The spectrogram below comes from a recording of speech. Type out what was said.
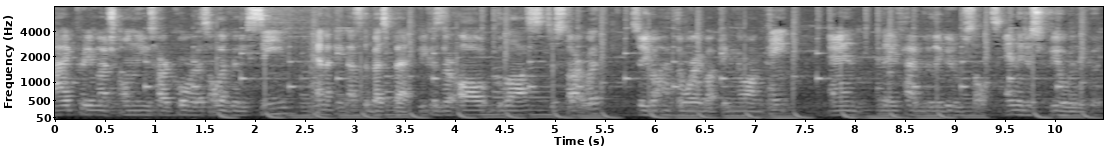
I pretty much only use hardcore, that's all I've really seen, and I think that's the best bet because they're all gloss to start with, so you don't have to worry about getting the wrong paint, and they've had really good results, and they just feel really good.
